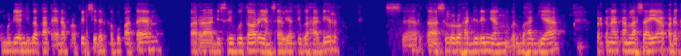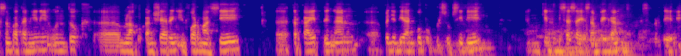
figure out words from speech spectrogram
kemudian juga KTNA Provinsi dan Kabupaten, para distributor yang saya lihat juga hadir, serta seluruh hadirin yang berbahagia. Perkenankanlah saya pada kesempatan ini untuk uh, melakukan sharing informasi uh, terkait dengan penyediaan pupuk bersubsidi yang mungkin bisa saya sampaikan seperti ini.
